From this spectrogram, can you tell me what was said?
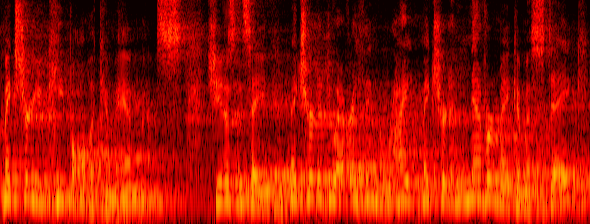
make sure you keep all the commandments. She doesn't say, make sure to do everything right, make sure to never make a mistake.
